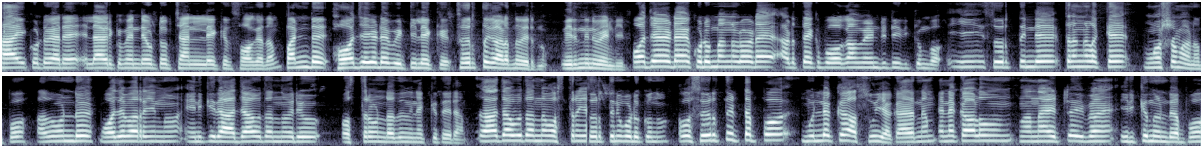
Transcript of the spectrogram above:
ഹായ് കൂട്ടുകാരെ എല്ലാവർക്കും എന്റെ യൂട്യൂബ് ചാനലിലേക്ക് സ്വാഗതം. പണ്ട് ഹോജയുടെ വീട്ടിലേക്ക് സുഹൃത്ത് കടന്നു വരുന്നു വിരുന്നിന് വേണ്ടി ഹോജയുടെ കുടുംബങ്ങളുടെ അടുത്തേക്ക് പോകാൻ വേണ്ടിയിട്ട് ഇരിക്കുമ്പോൾ ഈ സുഹൃത്തിന്റെ ചിത്രങ്ങളൊക്കെ മോശമാണ്. അപ്പോൾ അതുകൊണ്ട് ഹോജ പറയുന്നു എനിക്ക് രാജാവ് തന്നൊരു വസ്ത്രമുണ്ട് അത് നിനക്ക് തരാം. രാജാവ് തന്ന വസ്ത്രം സുഹൃത്തിന് കൊടുക്കുന്നു. അപ്പോൾ സുഹൃത്ത് ഇട്ടപ്പോൾ മുല്ലക്ക് അസൂയ. കാരണം എന്നെക്കാളും നന്നായിട്ട് ഇവ ഇരിക്കുന്നുണ്ട്. അപ്പോൾ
